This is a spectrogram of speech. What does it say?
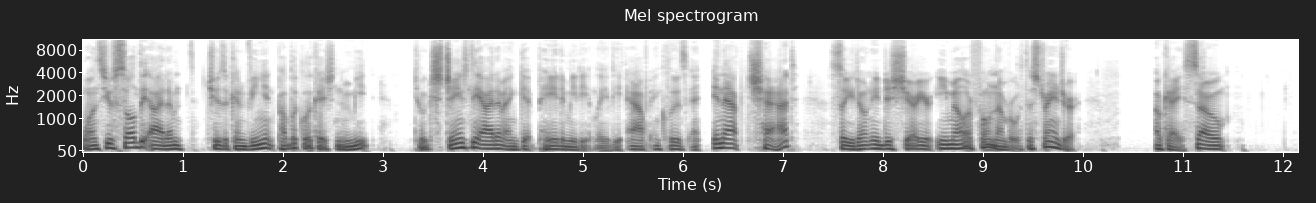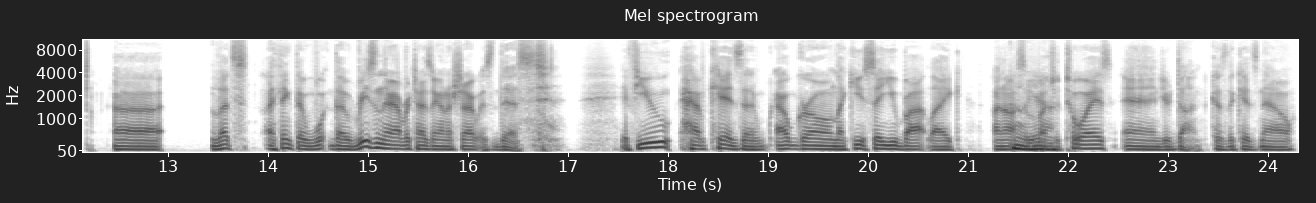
Once you've sold the item, choose a convenient public location to meet to exchange the item and get paid immediately. The app includes an in app chat, so you don't need to share your email or phone number with a stranger. Okay, so uh, let's. I think the the reason they're advertising on a show is this: if you have kids that have outgrown, like you say, you bought like an awesome yeah. bunch of toys and you're done because the kid's now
